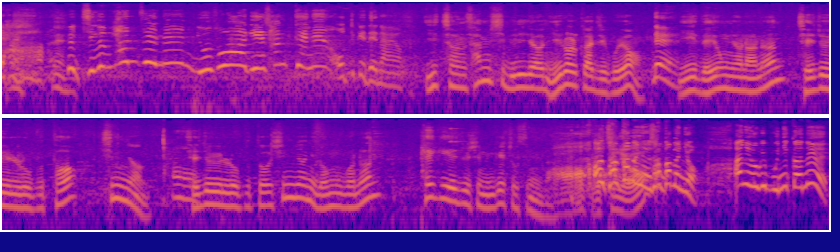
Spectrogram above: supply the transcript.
야, 네. 그럼 지금 현재는 요 소화기의 상태는 어떻게 되나요? 2031년 1월까지고요. 네. 이 내용연화는 제조일로부터 10년, 어. 제조일로부터 10년이 넘은 거는 폐기해 주시는 게 좋습니다. 아, 아. 잠깐만요, 잠깐만요. 아니 여기 보니까는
